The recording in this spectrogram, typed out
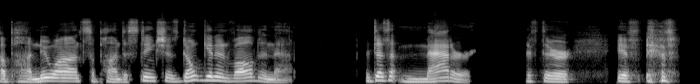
upon nuance upon distinctions. Don't get involved in that. It doesn't matter if they're if if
